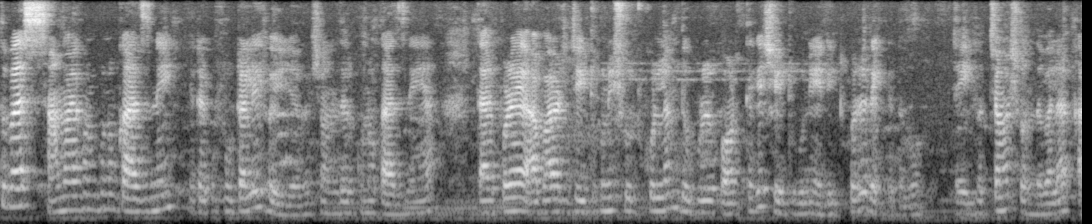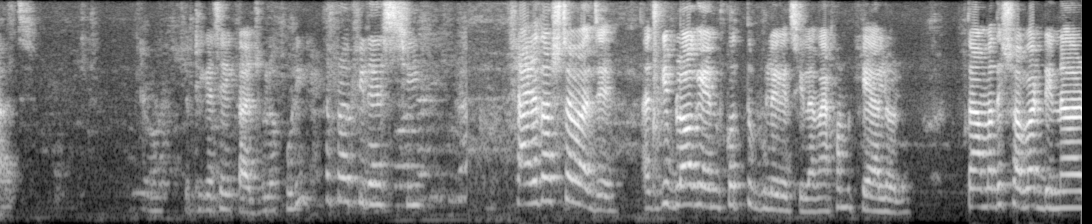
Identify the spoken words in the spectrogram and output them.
তো ব্যাস, আমার এখন কোনো কাজ নেই। এটাকে ফুটালেই হয়ে যাবে, সন্ধ্যের কোনো কাজ নেই আর। তারপরে আবার যেইটুকুনি শ্যুট করলাম দুপুরের পর থেকে সেইটুকুনি এডিট করে রেখে দেবো। এই হচ্ছে আমার সন্ধ্যাবেলার কাজ। তো ঠিক আছে, এই কাজগুলো করি, তারপরে ফিরে আসছি। সাড়ে দশটা বাজে। আজকে ব্লগ এন্ড করতে ভুলে গেছিলাম, এখন খেয়াল হলো। তো আমাদের সবার ডিনার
